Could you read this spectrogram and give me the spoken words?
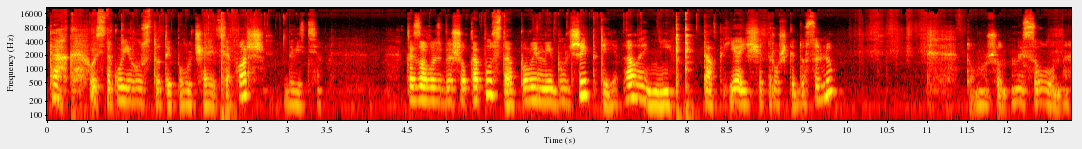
Так, ось такої густоти виходить фарш. Дивіться. Казалось би, що капуста повинна бути жидкий, але ні. Так, я ще трошки досолю, тому що не солоне.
